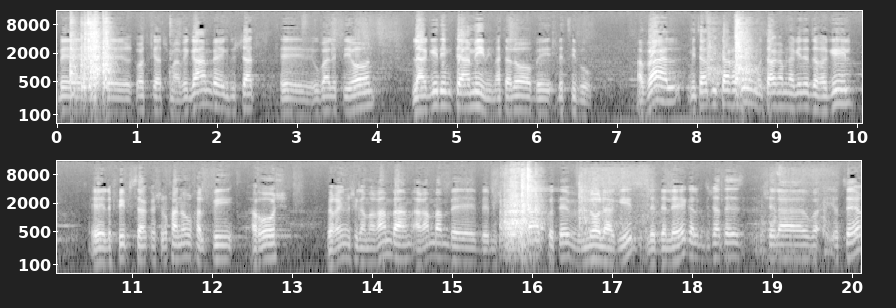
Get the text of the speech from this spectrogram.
בערכות קריאת שמע, וגם בקדושת אה, ובא לציון, להגיד עם טעמים, אם אתה לא בציבור. אבל מצד עיקר הדין מותר גם להגיד את זה רגיל, אה, לפי פסק השולחן ערוך, על פי הראש, וראינו שגם הרמב"ם, הרמב"ם במשנה שבת כותב לא להגיד, לדלג על קדושת של היוצר,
